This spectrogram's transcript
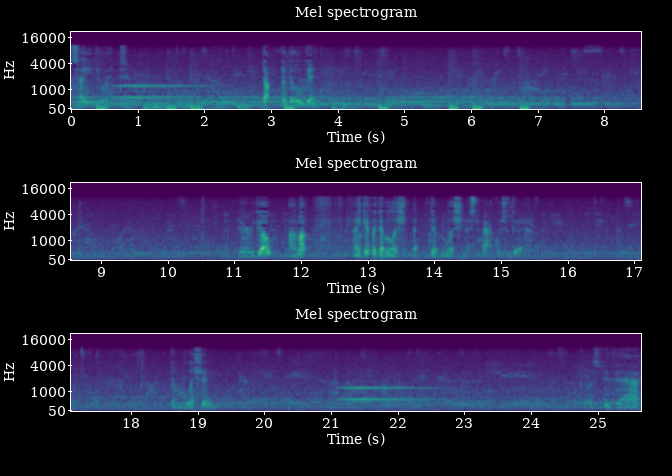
That's how you do it. Dr. Dogan. There we go. I'm up. And I get my demolition, demolitionist back, which is good. Demolition. let's do that.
